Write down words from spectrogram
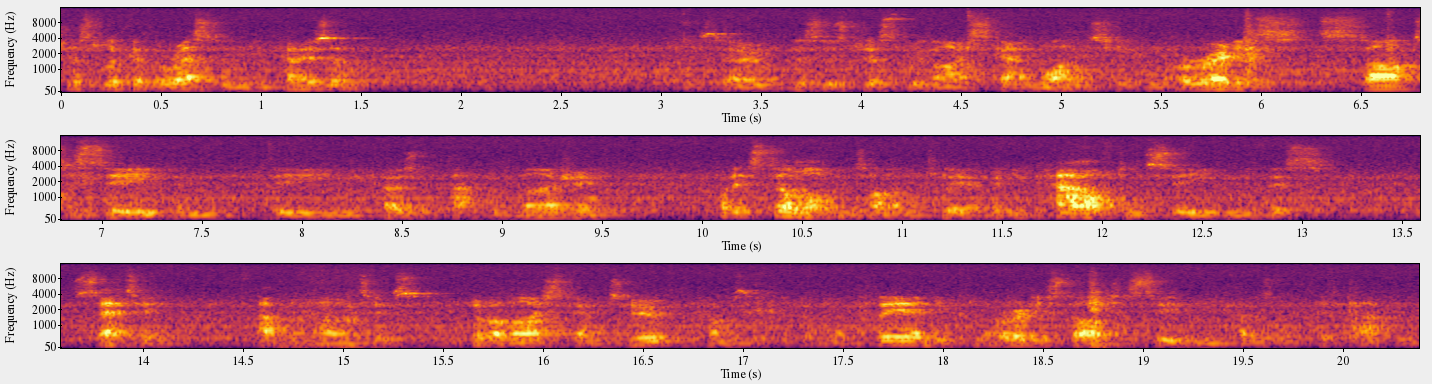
just look at the rest of the mucosa. So this is just with iScan 1, so you can already start to see the mucosal pattern emerging, but it's still not entirely clear. But you can often see, even with this setting, abnormalities. If you put on iScan 2, it becomes a little bit more clear, and you can already start to see the mucosal pit pattern.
